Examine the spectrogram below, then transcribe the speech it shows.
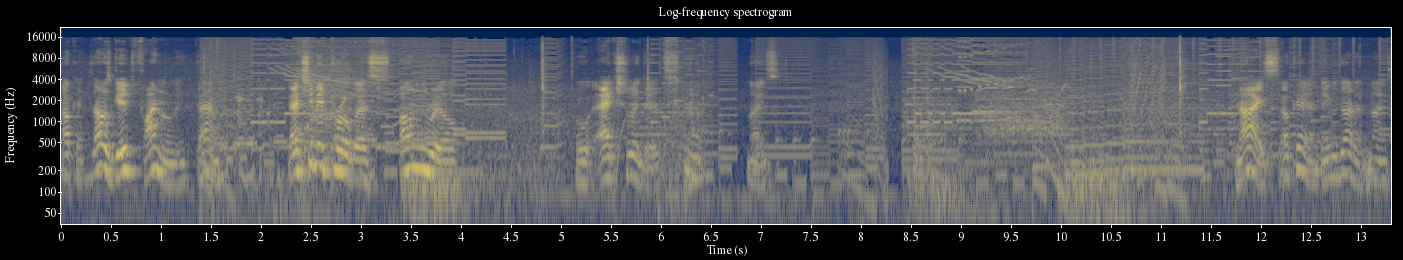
Okay. That was good, finally. Damn. They actually made progress. Unreal. Who actually did. nice. Nice. Okay, I think we got it. Nice.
